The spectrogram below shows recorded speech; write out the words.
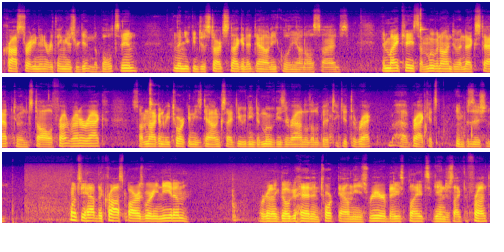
cross-threading and everything as you're getting the bolts in. And then you can just start snugging it down equally on all sides. In my case, I'm moving on to a next step to install a front runner rack. So I'm not going to be torquing these down because I do need to move these around a little bit to get the rack uh, brackets in position. Once you have the crossbars where you need them, we're going to go ahead and torque down these rear base plates. Again, just like the front,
